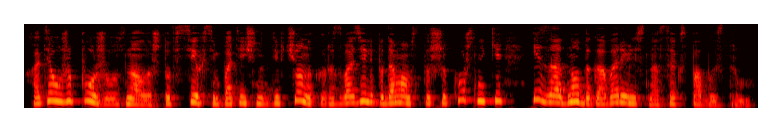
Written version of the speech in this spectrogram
Хотя уже позже узнала, что всех симпатичных девчонок развозили по домам старшекурсники и заодно договаривались на секс по-быстрому.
